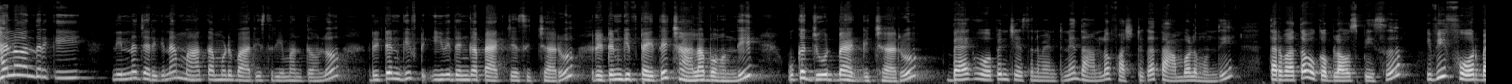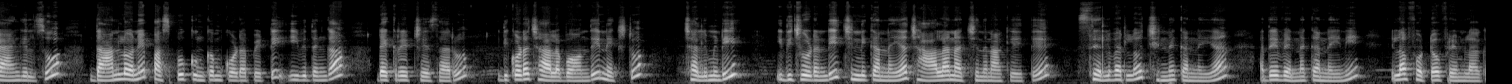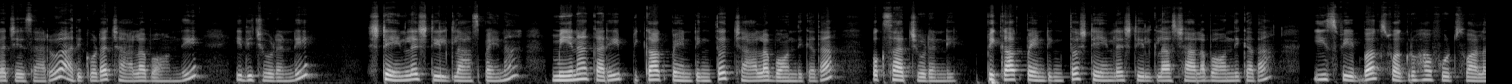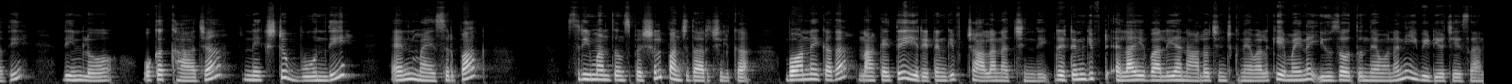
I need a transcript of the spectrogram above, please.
Hello అందరికీ. నిన్న జరిగిన మా తమ్ముడు భార్య శ్రీమంతంలో రిటర్న్ గిఫ్ట్ ఈ విధంగా ప్యాక్ చేసి ఇచ్చారు. రిటర్న్ గిఫ్ట్ అయితే చాలా బాగుంది. ఒక జూట్ బ్యాగ్ ఇచ్చారు. బ్యాగ్ ఓపెన్ చేసిన వెంటనే దానిలో ఫస్ట్గా తాంబూలం ఉంది. తర్వాత ఒక బ్లౌజ్ పీస్. ఇవి ఫోర్ బ్యాంగిల్స్. దానిలోనే పసుపు కుంకుమ కూడా పెట్టి ఈ విధంగా డెకరేట్ చేశారు. ఇది కూడా చాలా బాగుంది. నెక్స్ట్ చలిమిడి. ఇది చూడండి చిన్ని కన్నయ్య చాలా నచ్చింది నాకైతే. సిల్వర్లో చిన్న కన్నయ్య అదే వెన్న కన్నయ్యని ఇలా ఫోటో ఫ్రేమ్ లాగా చేశారు. అది కూడా చాలా బాగుంది. ఇది చూడండి. స్టెయిన్లెస్ స్టీల్ గ్లాస్ పైన మీనాకరి పికాక్ పెయింటింగ్తో చాలా బాగుంది కదా. ఒకసారి చూడండి. పికాక్ పెయింటింగ్తో స్టెయిన్లెస్ స్టీల్ గ్లాస్ చాలా బాగుంది కదా. ఈ స్వీట్ బాక్స్ స్వగృహ ఫుడ్స్ వాళ్ళది. దీనిలో ఒక kaja next boondi and Mysore pak. Srimantham special పంచదార చిలుక. బాగున్నాయి కదా? నాకైతే ఈ రిటర్న్ గిఫ్ట్ చాలా నచ్చింది. రిటర్న్ గిఫ్ట్ ఎలా ఇవ్వాలి అని ఆలోచించుకునే వాళ్ళకి ఏమైనా యూజ్ అవుతుందేమోనని ఈ వీడియో చేశాను.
